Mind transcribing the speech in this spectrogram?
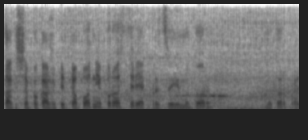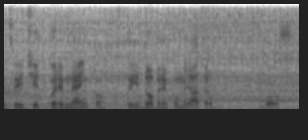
Так ще покажу підкапотний простір, як працює мотор. Мотор працює чітко, рівненько, стоїть добрий акумулятор Bosch.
